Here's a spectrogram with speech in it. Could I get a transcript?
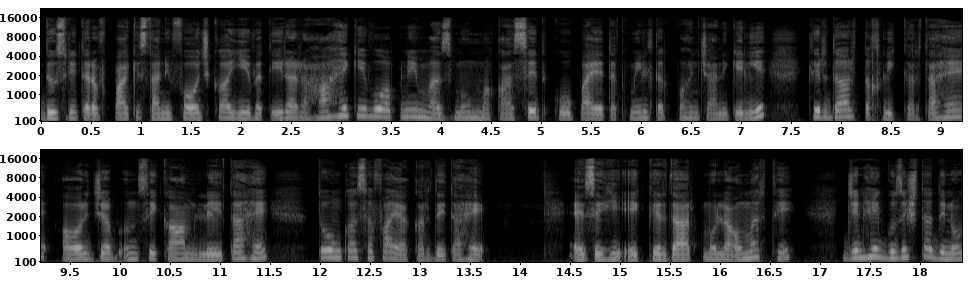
दूसरी तरफ़ पाकिस्तानी फ़ौज का ये वतीरा रहा है कि वो अपने मजमूम मकासद को पाए तकमील तक पहुँचाने के लिए किरदार तख्लीक करता है और जब उनसे काम लेता है तो उनका सफाया कर देता है। ऐसे ही एक किरदार मुला उमर थे, जिन्हें गुज्त दिनों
